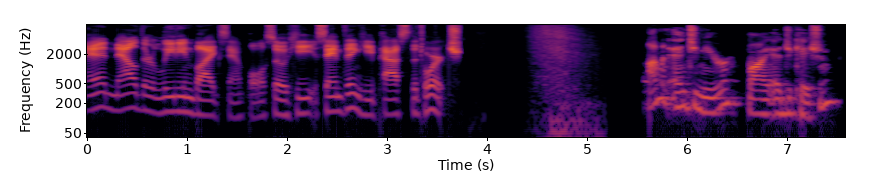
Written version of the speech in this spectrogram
And now they're leading by example. So he same thing. He passed the torch. I'm an engineer by education.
